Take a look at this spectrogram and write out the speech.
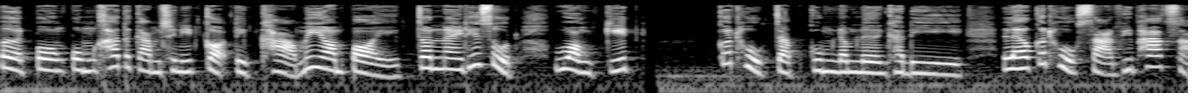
เปิดโปงปมฆาตกรรมชนิดเกาะติดข่าวไม่ยอมปล่อย จนในที่สุดว่องกิตก็ถูกจับกลุมดำเนินคดี แล้วก็ถูกศาลพิพากษา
